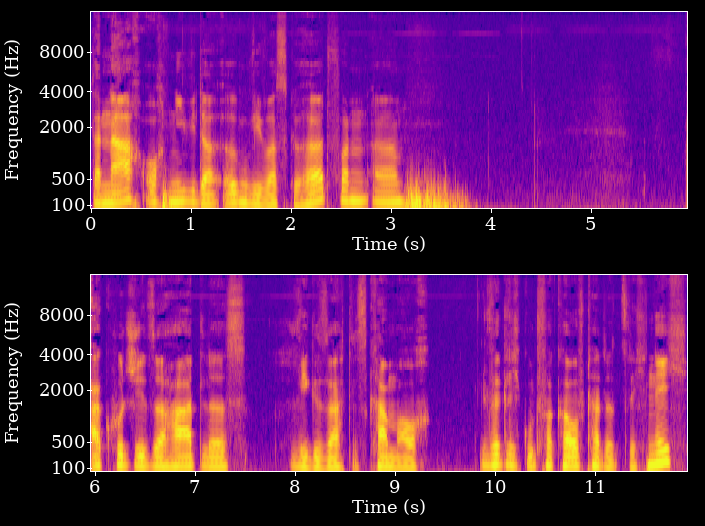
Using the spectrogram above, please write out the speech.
danach auch nie wieder irgendwie was gehört von äh, Akuji the Heartless. Wie gesagt, es kam auch wirklich gut verkauft, hat es sich nicht.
